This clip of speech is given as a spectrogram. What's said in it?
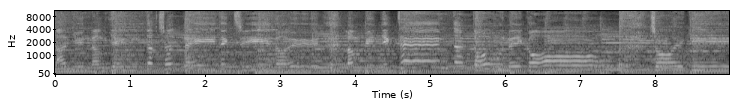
但愿能认得出你的子女，临别亦听得到你讲再见。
